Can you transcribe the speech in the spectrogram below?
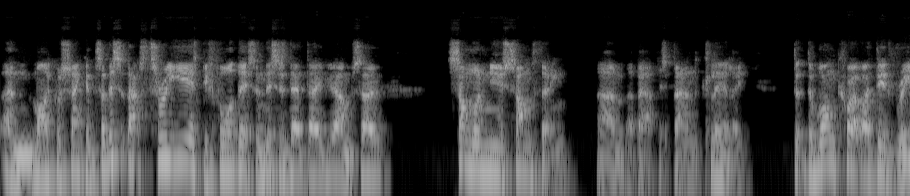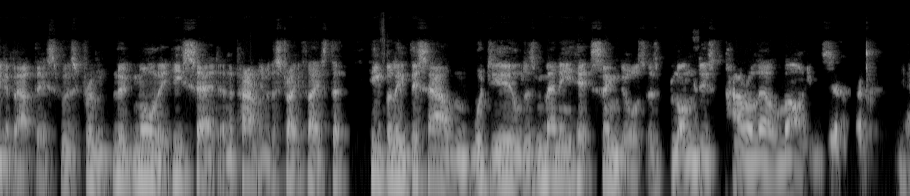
and Michael Schenker. So this that's three years before this, and this is their debut album. So someone knew something um, about this band clearly. The, the one quote I did read about this was from Luke Morley. He said, and apparently with a straight face, that he believed this album would yield as many hit singles as Blondie's Parallel Lines. Yeah. yeah.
